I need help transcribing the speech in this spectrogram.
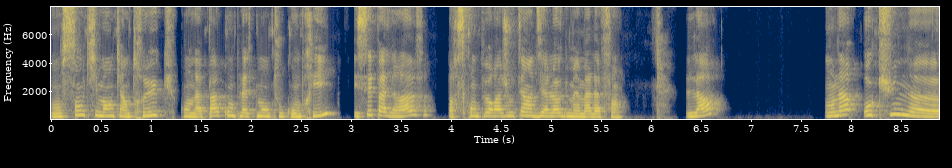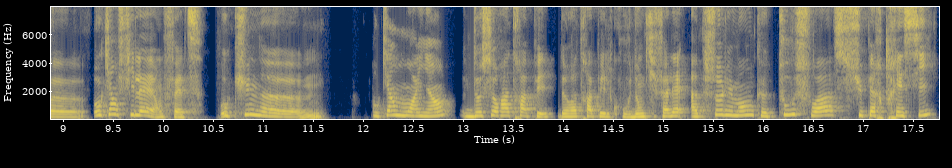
on sent qu'il manque un truc, qu'on n'a pas complètement tout compris, et c'est pas grave parce qu'on peut rajouter un dialogue même à la fin. Là, on n'a euh, aucun filet en fait, euh, aucun moyen de se rattraper, de rattraper le coup. Donc il fallait absolument que tout soit super précis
